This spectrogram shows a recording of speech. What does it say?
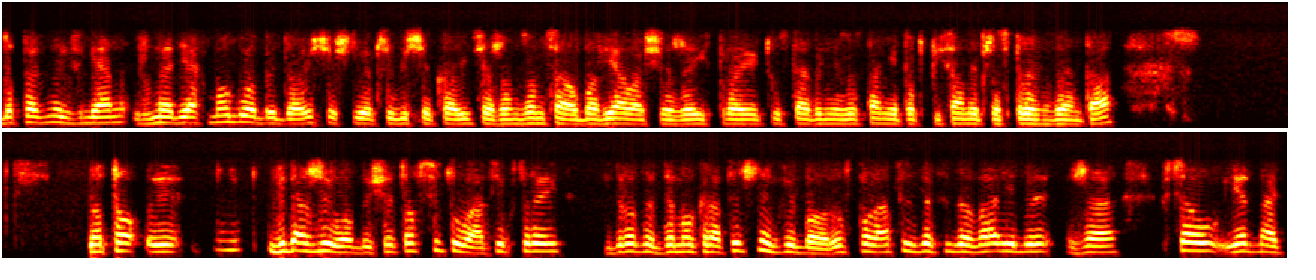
do pewnych zmian w mediach mogłoby dojść, jeśli oczywiście koalicja rządząca obawiała się, że ich projekt ustawy nie zostanie podpisany przez prezydenta, no to y, wydarzyłoby się to w sytuacji, w której w drodze demokratycznych wyborów Polacy zdecydowaliby, że chcą jednak,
